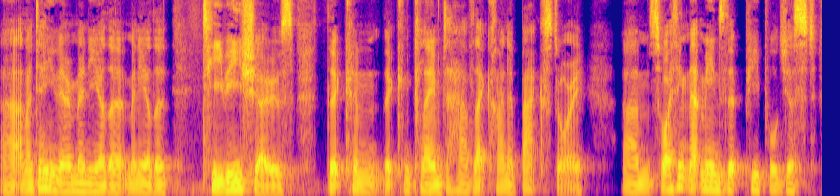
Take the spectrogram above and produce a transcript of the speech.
uh, and I don't think there are many other many other TV shows that can that can claim to have that kind of backstory. Um, so I think that means that people just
